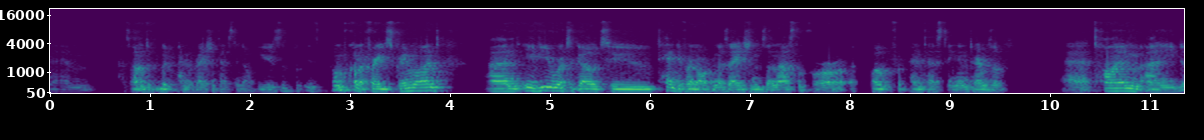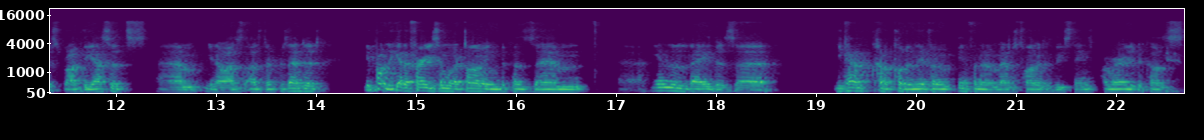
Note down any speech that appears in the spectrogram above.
um, has happened with penetration testing over the years, it's become kind of very streamlined. And if you were to go to 10 different organizations and ask them for a quote for pen testing in terms of uh, time and you describe the assets, um, you know, as, as they're presented, you'd probably get a very similar timing because um, uh, at the end of the day, there's a, you can't kind of put an infinite amount of time into these things primarily because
